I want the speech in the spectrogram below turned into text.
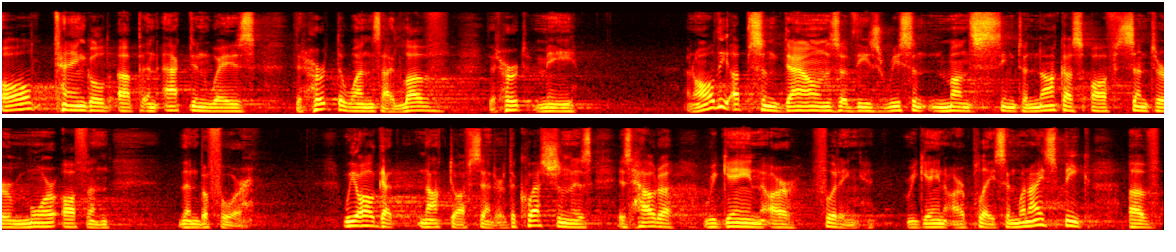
all tangled up and act in ways that hurt the ones I love, that hurt me. And all the ups and downs of these recent months seem to knock us off center more often than before. We all get knocked off center. The question is, is how to regain our footing, regain our place. And when I speak of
